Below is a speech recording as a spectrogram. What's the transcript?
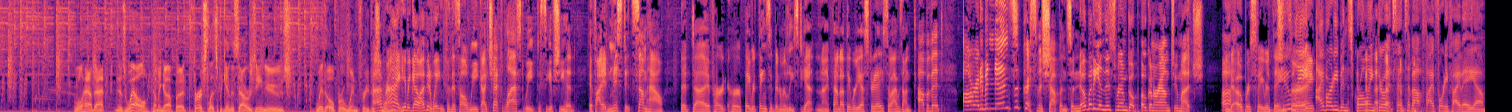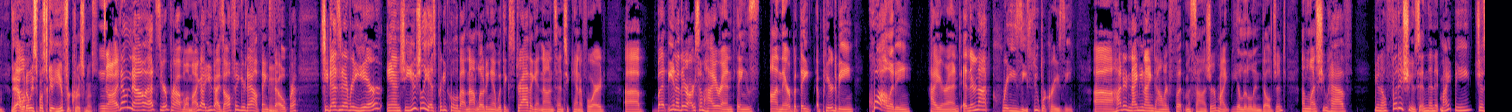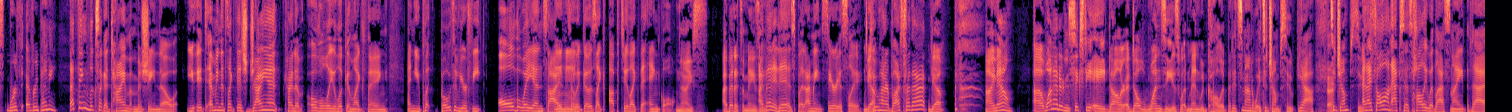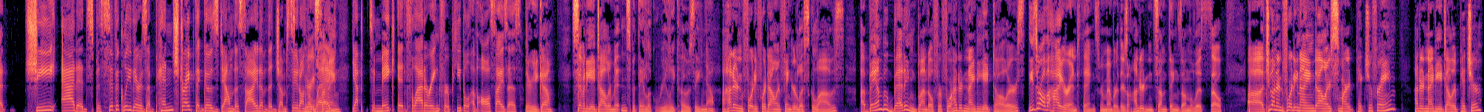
We'll have that as well coming up. But first, let's begin this hour's e news with Oprah Winfrey this All morning. right, here we go. I've been waiting for this all week. I checked last week to see if she had, if I had missed it somehow, that uh, if her her favorite things had been released yet, and I found out they were yesterday, so I was on top of it. Already been doing some Christmas shopping, so nobody in this room go poking around too much into Oprah's favorite things. Too all late. right? I've already been scrolling through it since about 5:45 a.m. Yeah, what are we supposed to get you for Christmas? I don't know. That's your problem. I got you guys all figured out thanks Hmm. to Oprah. She does it every year, and she usually is pretty cool about not loading it with extravagant nonsense you can't afford. Uh, but, you know, there are some higher end things on there, but they appear to be quality higher end, and they're not crazy, super crazy. Uh, $199 foot massager might be a little indulgent unless you have, you know, foot issues, and then it might be just worth every penny. That thing looks like a time machine, though. You, it. I mean, it's like this giant kind of ovally looking like thing, and you put both of your feet all the way inside, Mm-hmm. so it goes like up to like the ankle. Nice. I bet it's amazing. I bet it is, but I mean, seriously, Yeah. two hundred bucks for that? Yep. I know. Uh, $168 adult onesie is what men would call it, but it's not a, it's a jumpsuit. Yeah. It's a jumpsuit. And I saw on Access Hollywood last night that she added specifically there's a pinstripe that goes down the side of the jumpsuit on Very the leg. slimming. Yep, to make it flattering for people of all sizes. there you go. $78 mittens, but they look really cozy. No. $144 fingerless gloves. A bamboo bedding bundle for $498. These are all the higher end things. Remember, there's a hundred and some things on the list. So, uh, $249 smart picture frame, $198 picture,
